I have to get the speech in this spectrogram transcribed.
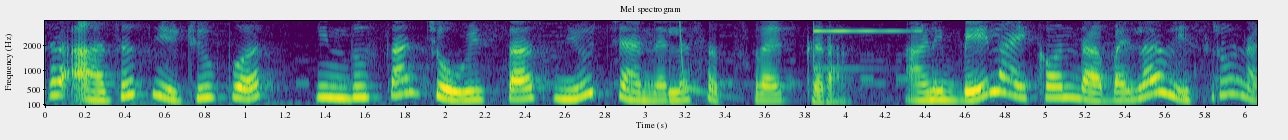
तर आजच यूट्यूबवर हिंदुस्तान चोवीस तास न्यूज चॅनलला सबस्क्राईब करा आणि बेल आयकॉन दाबायला विसरू नका.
